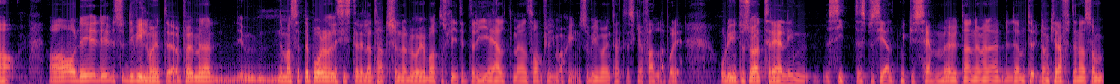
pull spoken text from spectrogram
Ja. Ja, och det, det, det vill man ju inte. För jag menar, när man sätter på den där sista lilla touchen när du har jobbat och slitit rejält med en sån flygmaskin så vill man ju inte att det ska falla på det. Och det är ju inte så att trälim sitter speciellt mycket sämre utan jag menar, de, de krafterna som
